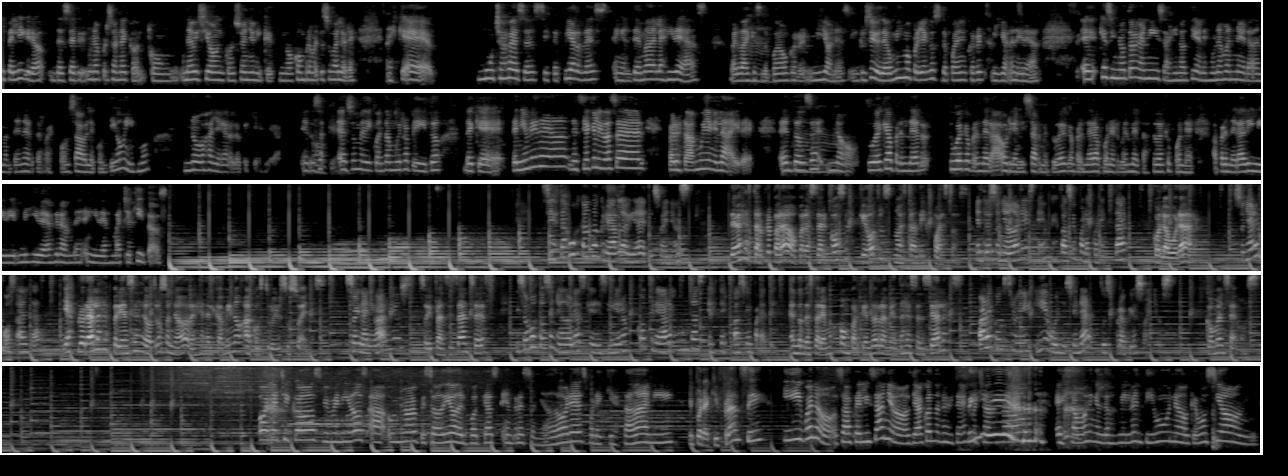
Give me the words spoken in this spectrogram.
el peligro de ser una persona con, con una visión y con sueños y que no compromete sus valores es que muchas veces si te pierdes en el tema de las ideas, ¿verdad? Que se te pueden ocurrir millones, inclusive de un mismo proyecto se te pueden ocurrir millones de ideas. Eh, que si no te organizas y no tienes una manera de mantenerte responsable contigo mismo, no vas a llegar a lo que quieres llegar. Entonces, eso me di cuenta muy rapidito de que tenía una idea, decía que lo iba a hacer, pero estaba muy en el aire. Entonces, mm. no, tuve que aprender, tuve que aprender a organizarme, tuve que aprender a ponerme metas, tuve que poner, aprender a dividir mis ideas grandes en ideas más chiquitas. Si estás buscando crear la vida de tus sueños, debes estar preparado para hacer cosas que otros no están dispuestos. Entre Soñadores es un espacio para conectar, colaborar, soñar en voz alta y explorar las experiencias de otros soñadores en el camino a construir sus sueños. Soy Dani Barrios. Soy Francis Sánchez. Y somos dos soñadoras que decidieron co-crear juntas este espacio para ti. En donde estaremos compartiendo herramientas esenciales para construir y evolucionar tus propios sueños. Comencemos. Hola chicos, bienvenidos a un nuevo episodio del podcast Entre Soñadores. Por aquí está Dani. Y por aquí Franci. Y bueno, o sea, feliz año. Ya cuando nos estén escuchando, estamos en el 2021. ¡Qué emoción!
